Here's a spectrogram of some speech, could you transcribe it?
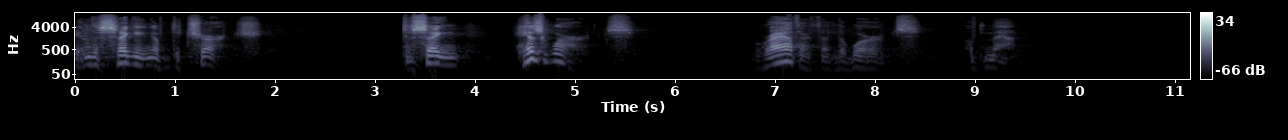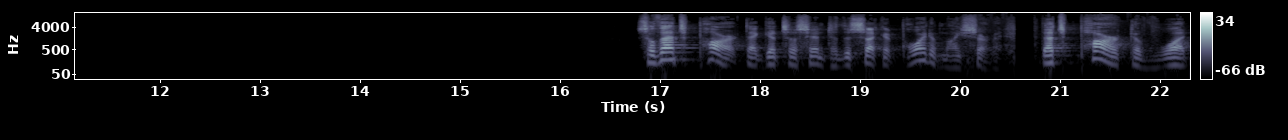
in the singing of the church, to sing his words rather than the words of men. So that's part that gets us into the second point of my sermon. That's part of what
